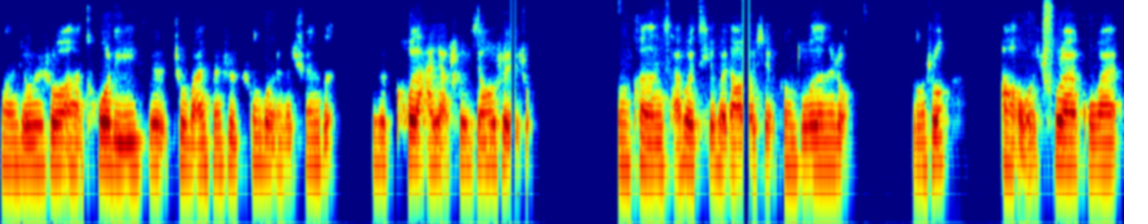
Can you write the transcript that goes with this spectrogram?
嗯，就会说啊，脱离一些就完全是中国人的圈子，就是扩大一下社交这一种，嗯，可能你才会体会到一些更多的那种，怎么说啊？我出来国外，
